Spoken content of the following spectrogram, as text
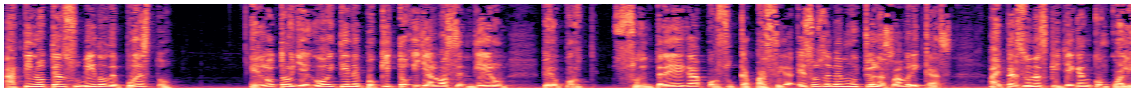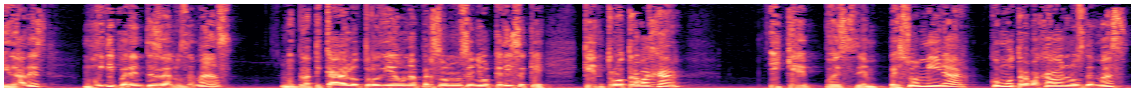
A ti no te han subido de puesto. El otro llegó y tiene poquito y ya lo ascendieron. Pero por su entrega, por su capacidad, eso se ve mucho en las fábricas. Hay personas que llegan con cualidades muy diferentes a los demás. Me platicaba el otro día una persona, un señor que dice que, que entró a trabajar y que pues empezó a mirar cómo trabajaban los demás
